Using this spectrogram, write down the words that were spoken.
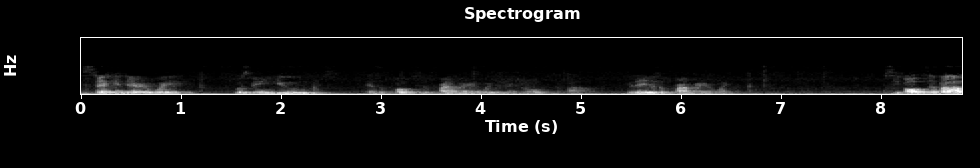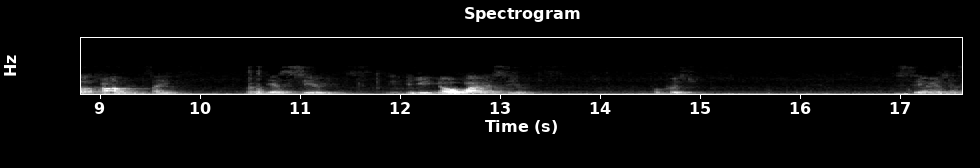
The secondary way was being used as opposed to the primary way to make an oath and vow. But there is a primary way. See, oaths and vows are common, saints, but they're serious. Do you know why they're serious for Christians? The seriousness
